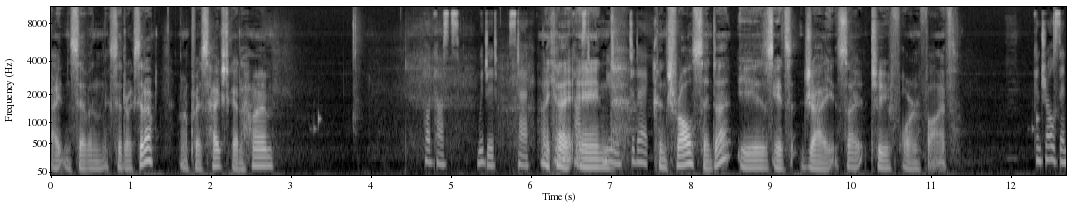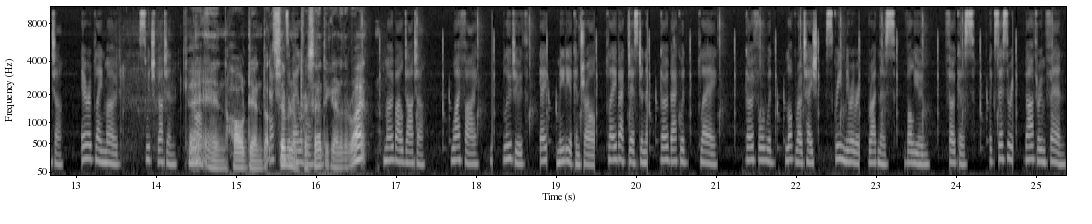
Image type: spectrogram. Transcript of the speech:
8 and 7, etc., etc. I press H to go to home. Podcasts. Widget. Stack. Okay, Coronacast. and. Control Center is it's J, so 2, 4, and 5. Control Center. Aeroplane mode. Switch button. Okay, Off. and hold down dot 7 and press. A to go to the right. Mobile data. Wi-Fi. Bluetooth. A. Media control. Playback destination. Go backward. Play. Go forward. Lock rotation. Screen mirror. Brightness. Volume. Focus. Accessory. Bathroom fan.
